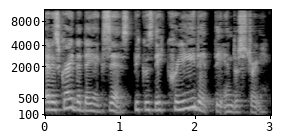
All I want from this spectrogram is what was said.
it is great that they exist because they created the industry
